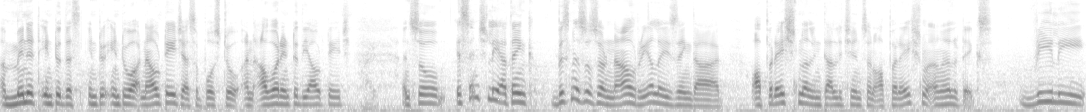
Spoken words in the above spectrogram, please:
a minute into this into, into an outage as opposed to an hour into the outage. Right. And so essentially I think businesses are now realizing that operational intelligence and operational analytics really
